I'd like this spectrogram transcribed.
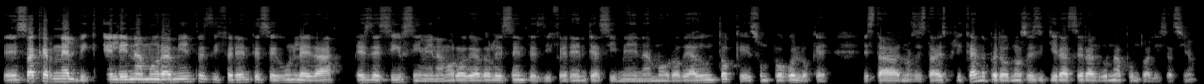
Eh, Saker Nelvik, el enamoramiento es diferente según la edad, es decir, si me enamoro de adolescente es diferente a si me enamoro de adulto, que es un poco lo que estaba, nos estaba explicando, pero no sé si quiere hacer alguna puntualización.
